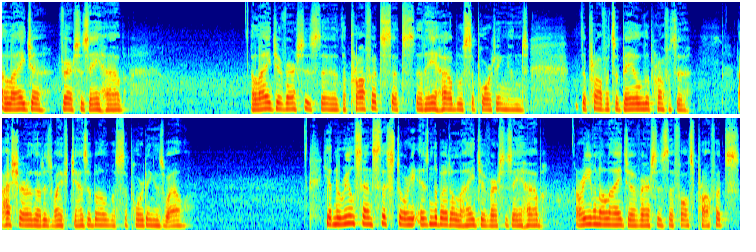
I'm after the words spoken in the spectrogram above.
Elijah versus Ahab. Elijah versus the, the prophets that, that Ahab was supporting, and the prophets of Baal, the prophets of Asherah that his wife Jezebel was supporting as well. Yet, in a real sense, this story isn't about Elijah versus Ahab, or even Elijah versus the false prophets.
